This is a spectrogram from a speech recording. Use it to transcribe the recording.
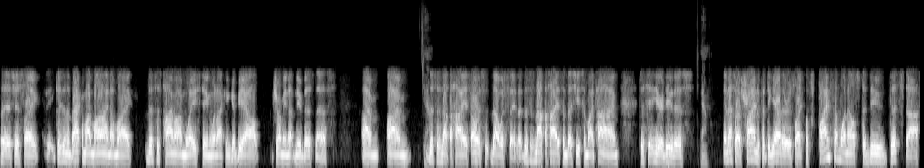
That it's just like because in the back of my mind I'm like this is time I'm wasting when I could be out drumming up new business. I'm I'm yeah. this is not the highest. I always I always say that this is not the highest and best use of my time to sit here and do this. Yeah. And that's what I was trying to put together is like let's find someone else to do this stuff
